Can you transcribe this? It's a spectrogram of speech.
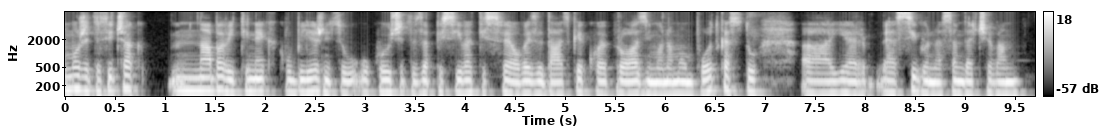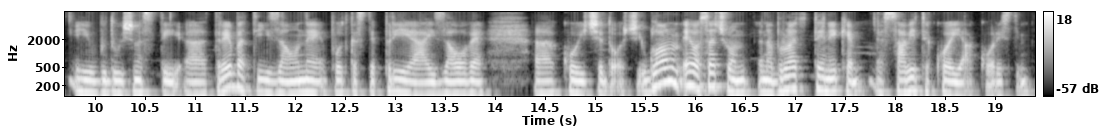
možete si čak nabaviti nekakvu bilježnicu u koju ćete zapisivati sve ove zadatke koje prolazimo na mom podcastu jer e, sigurna sam da će vam i u budućnosti trebati i za one podcaste prije, a i za ove koji će doći. Uglavnom, evo sad ću vam nabrojati te neke savjete koje ja koristim.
